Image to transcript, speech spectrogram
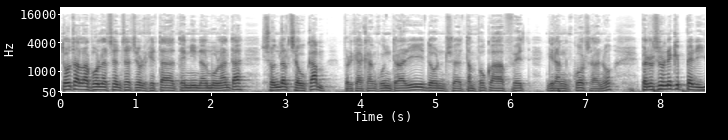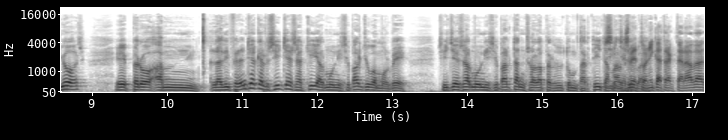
totes les bones sensacions que està tenint el Molanta són del seu camp, perquè a Can Contrari doncs, eh, tampoc ha fet gran cosa, no? Però és un equip perillós, eh, però amb la diferència que el Sitges aquí, al municipal, juga molt bé. Sitges al municipal tan sol ha perdut un partit amb Sitges el. Toni, que tractarà de,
